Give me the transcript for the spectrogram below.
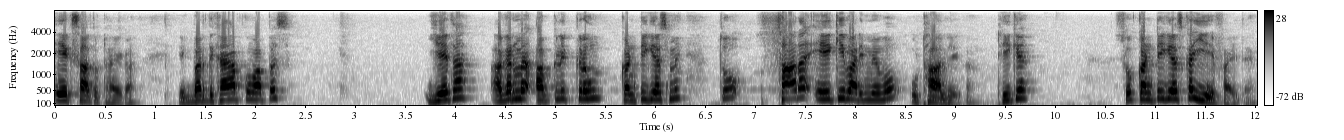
एक साथ उठाएगा। एक बार दिखाया आपको वापस? ये था। अगर मैं अब क्लिक करूँ कंटिन्यूस में तो सारा एक ही बारी में वो उठा लेगा। ठीक है? सो कंटिन्यूस का ये फ़ायदा है।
